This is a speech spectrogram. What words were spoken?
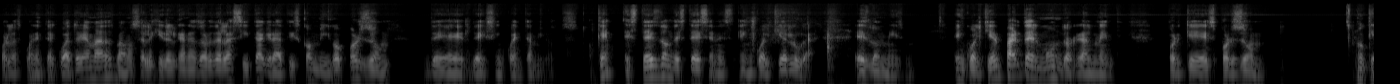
por las 44 llamadas, vamos a elegir el ganador de la cita gratis conmigo por Zoom de, de 50 minutos. ¿Ok? Estés donde estés, en, en cualquier lugar, es lo mismo. En cualquier parte del mundo realmente, porque es por Zoom. Ok,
